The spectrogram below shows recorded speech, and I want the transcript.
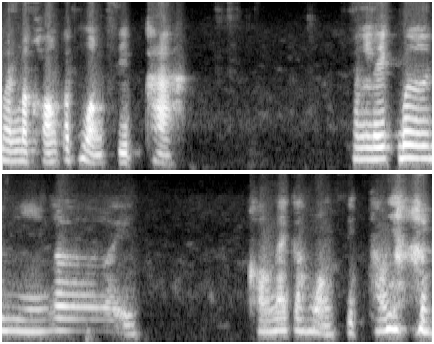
มันมาคล้องกับห่วงซิปค่ะ มันเล็กเบอร์นี้เลย ของได้กระห่วงสิบเท่านั้น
